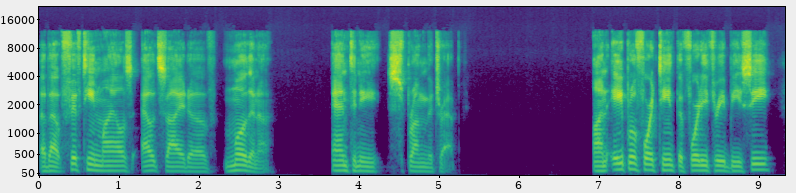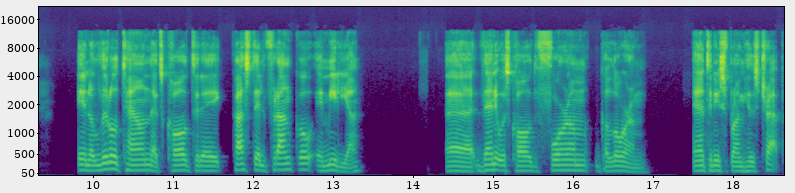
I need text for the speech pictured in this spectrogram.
about 15 miles outside of Modena, Antony sprung the trap. On April 14th of 43 BC, in a little town that's called today Castelfranco Emilia. Uh, then it was called Forum Gallorum. Antony sprung his trap.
